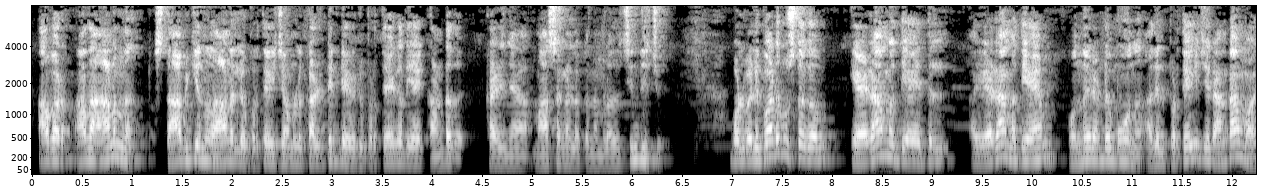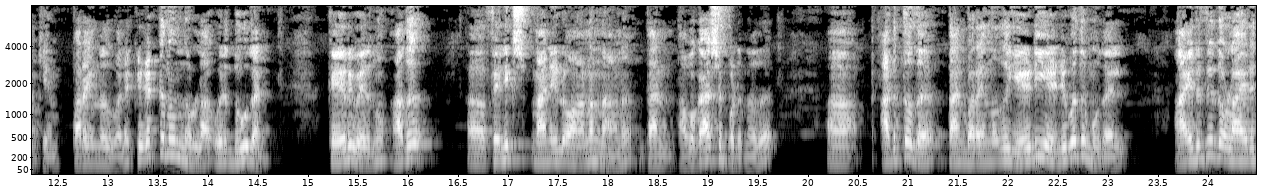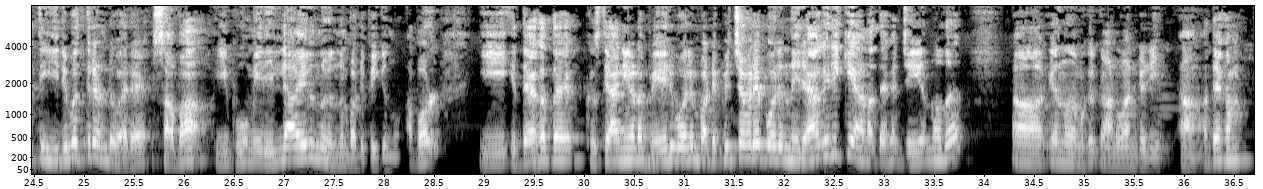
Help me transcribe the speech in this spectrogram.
അവർ അതാണെന്ന് സ്ഥാപിക്കുന്നതാണല്ലോ പ്രത്യേകിച്ച് നമ്മൾ കൾട്ടിന്റെ ഒരു പ്രത്യേകതയായി കണ്ടത് കഴിഞ്ഞ മാസങ്ങളിലൊക്കെ നമ്മൾ അത് ചിന്തിച്ചു. അപ്പോൾ വെളിപ്പാട് പുസ്തകം ഏഴാം അധ്യായത്തിൽ ഏഴാം അധ്യായം ഒന്ന് രണ്ട് മൂന്ന് അതിൽ പ്രത്യേകിച്ച് രണ്ടാം വാക്യം പറയുന്നത് പോലെ കിഴക്ക് നിന്നുള്ള ഒരു ദൂതൻ കയറി വരുന്നു. അത് ഫെലിക്സ് മാനിലോ ആണെന്നാണ് താൻ അവകാശപ്പെടുന്നത്. അടുത്തത് താൻ പറയുന്നത് എ ഡി എഴുപത് മുതൽ ആയിരത്തി തൊള്ളായിരത്തി ഇരുപത്തിരണ്ട് വരെ സഭ ഈ ഭൂമിയിൽ ഇല്ലായിരുന്നു എന്നും പഠിപ്പിക്കുന്നു. അപ്പോൾ ഈ ഇദ്ദേഹത്തെ ക്രിസ്ത്യാനിയുടെ പേര് പോലും പഠിപ്പിച്ചവരെ പോലും നിരാകരിക്കുകയാണ് അദ്ദേഹം ചെയ്യുന്നത് എന്ന് നമുക്ക് കാണുവാൻ കഴിയും. ആ അദ്ദേഹം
